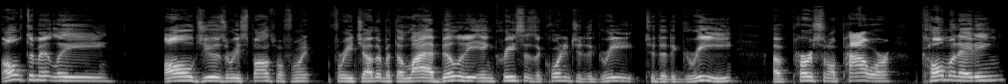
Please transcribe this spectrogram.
ultimately all Jews are responsible for, for each other, but the liability increases according to degree to the degree of personal power, culminating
